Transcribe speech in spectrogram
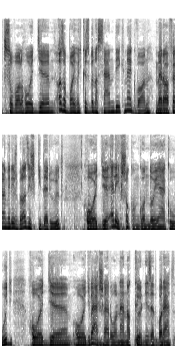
Szóval, hogy az a baj, hogy közben a szándék megvan, mert a felmérésből az is kiderült, hogy elég sokan gondolják úgy, hogy, hogy vásárolnának környezetbarát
